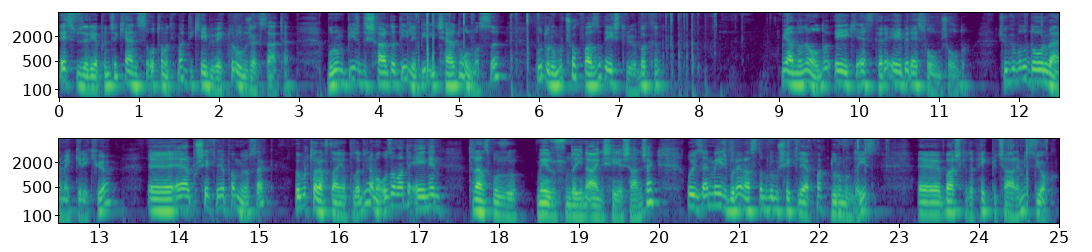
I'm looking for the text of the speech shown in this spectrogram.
S üzeri yapınca kendisi otomatikman dikey bir vektör olacak zaten. Bunun bir dışarıda değil de bir içeride olması bu durumu çok fazla değiştiriyor. Bakın bir anda ne oldu? E2 S kare E1 S olmuş oldu. Çünkü bunu doğru vermek gerekiyor. Ee, eğer bu şekilde yapamıyorsak öbür taraftan yapılabilir ama o zaman da E'nin transpozu mevzusunda yine aynı şey yaşanacak. O yüzden mecburen aslında bunu bu şekilde yapmak durumundayız. Ee, başka da pek bir çaremiz yok.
